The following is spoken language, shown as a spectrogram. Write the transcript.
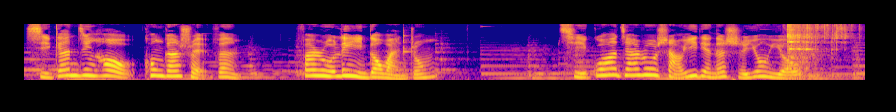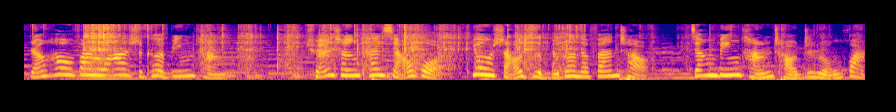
洗干净后控干水分，放入另一个碗中。起锅加入少一点的食用油，然后放入二十克冰糖。全程开小火，用勺子不断的翻炒，将冰糖炒至融化。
